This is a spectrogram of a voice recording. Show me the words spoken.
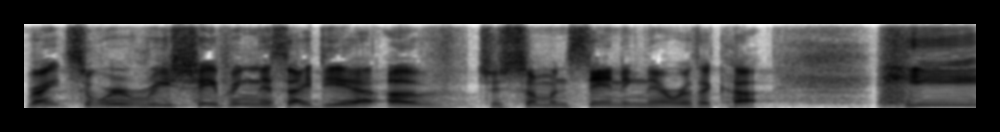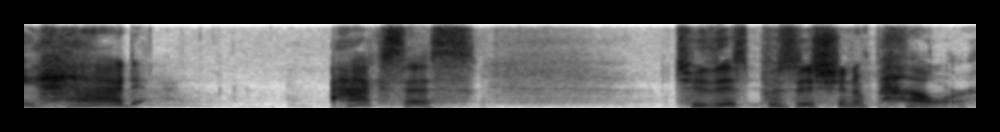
Right? So we're reshaping this idea of just someone standing there with a cup. He had access to this position of power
